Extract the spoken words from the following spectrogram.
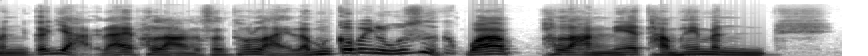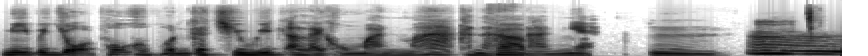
มันก็อยากได้พลังสักเท่าไหร่ แล้วมันก็ไม่รู้สึกว่าพลังเนี้ยทำให้มันมีประโยชน์พวกผลกับชีวิตอะไรของมันมากขนาดนั้นไง อืม อืม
